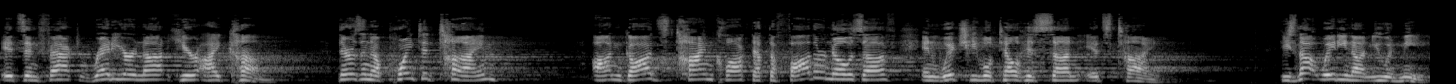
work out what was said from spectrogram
it's in fact, ready or not, here I come. There's an appointed time on God's time clock that the Father knows of in which He will tell His Son it's time. He's not waiting on you and me.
